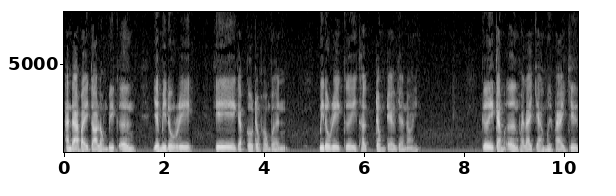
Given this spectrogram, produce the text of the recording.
anh đã bày tỏ lòng biết ơn với Midori khi gặp cô trong phòng bệnh. Midori cười thật trong trẻo và nói Cười cảm ơn phải là cháu mới phải chứ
